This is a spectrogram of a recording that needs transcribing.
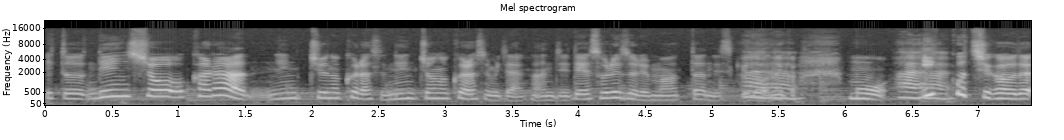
えっと年少から年中のクラス年長のクラスみたいな感じでそれぞれ回ったんですけど、はいはい。なんかもうはいはい。一個違うだ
